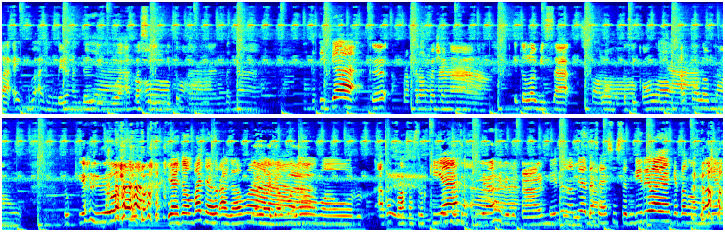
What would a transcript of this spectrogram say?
lah eh gue ada yang beda nggak sih dari Iya, diri gue apa oh, sih? oh, gitu oh, kan. Benar yang ketiga ke profesional, profesional. Itu lo bisa psikolog. lo ke psikolog Iya. atau lo mau rukiah diri lo yang keempat jalur agama. Jalur agama. lo mau apa proses rukiah rukiah ah, gitu kan. Itu nanti bisa. ada sesi sendiri lah ya kita ngomongin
